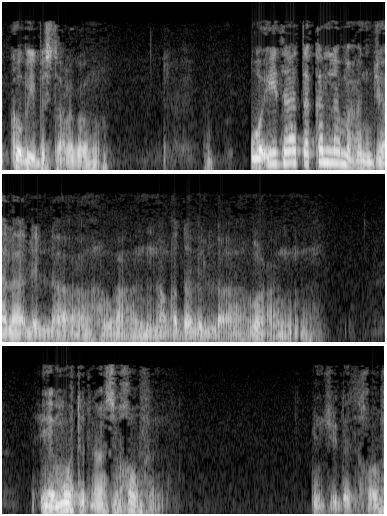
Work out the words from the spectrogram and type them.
كوبي بس على وإذا تكلم عن جلال الله وعن غضب الله وعن يموت الناس خوفا. من شدة الخوف.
